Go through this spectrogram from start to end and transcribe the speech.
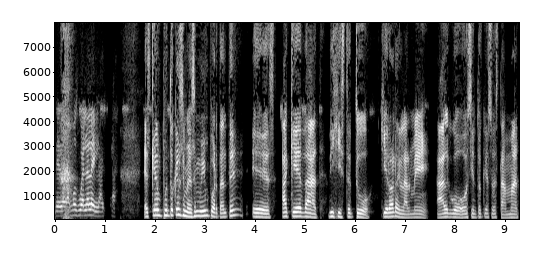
le damos vuela a la hilacha. Es que un punto que se me hace muy importante es ¿a qué edad dijiste tú quiero arreglarme algo o siento que eso está mal?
